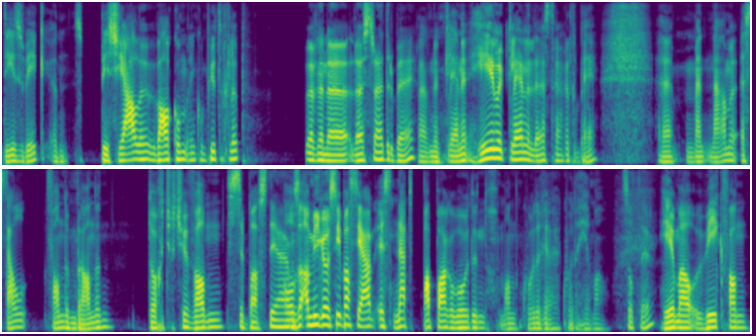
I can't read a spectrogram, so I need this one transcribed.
Deze week een speciale welkom in Computer Club. We hebben een eh, luisteraar erbij. We hebben een kleine, hele kleine luisteraar erbij. Eh, met name Estelle van den Branden, dochtertje van Sebastian. onze amigo Sebastiaan, is net papa geworden. Man, ik word er, eh, ik word er helemaal, Zot, hè? helemaal week van.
